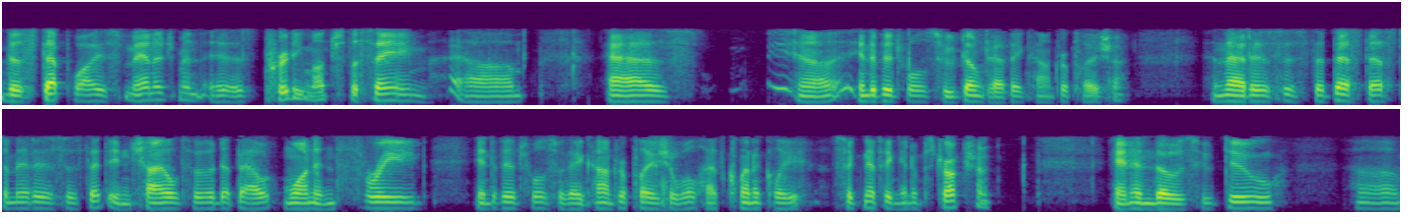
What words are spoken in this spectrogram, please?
the stepwise management is pretty much the same um, as uh, individuals who don't have achondroplasia. And that is, is the best estimate is, is that in childhood, about one in three individuals with achondroplasia will have clinically significant obstruction. And in those who do, uh,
